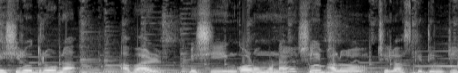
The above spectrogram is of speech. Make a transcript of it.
বেশি রৌদ্রও না, আবার বেশি গরমও না, সেই ভালো ছিল আজকের দিনটি।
